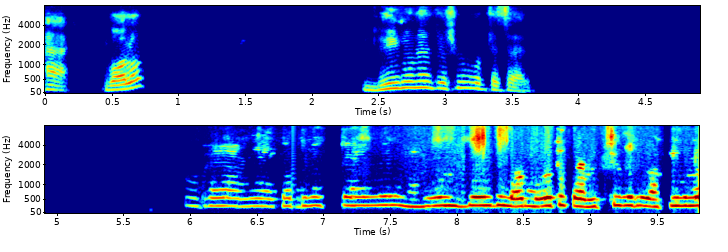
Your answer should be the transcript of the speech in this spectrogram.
হ্যাঁ বলো। দুই মনে প্রশ্ন করতে চাই। ভাই আমি একাডেমিক টাইমে মূল বইগুলো মূলত কেমিস্ট্রি বাকিগুলো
